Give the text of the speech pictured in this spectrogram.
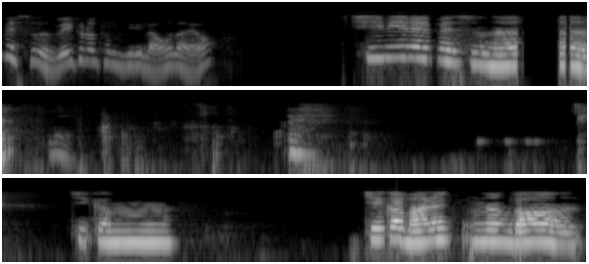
배수 왜 그런 성질이 나오나요? 11의 배수는 네. 지금 제가 말하는 건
